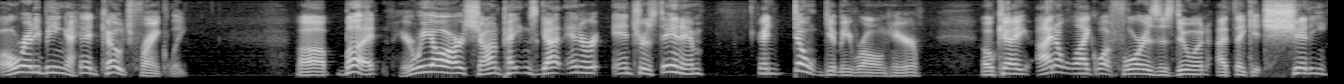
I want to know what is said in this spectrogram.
already being a head coach, frankly. Uh, but here we are. Sean Payton's got inter- interest in him. And don't get me wrong here. Okay, I don't like what Flores is doing. I think it's shitty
